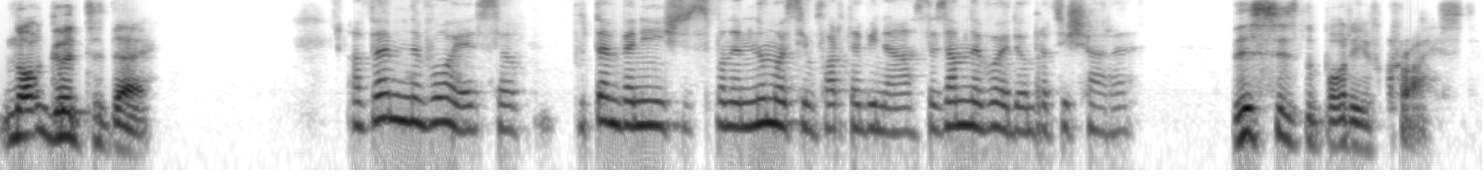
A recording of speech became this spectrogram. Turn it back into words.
not good today. Avem nevoie să putem veni și să spunem nu mă simt foarte bine astăzi, am nevoie de o îmbrățișare. This is the body of Christ.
